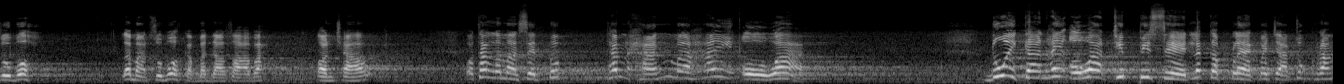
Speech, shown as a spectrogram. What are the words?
ซุบฮ์ละหมาดซุบฮ์กับบรรดาซาบะตอนเช้าพอท่านละหมาดเสร็จปุ๊บ ท่านหันมาให้โอวาทด้วยการให้โอวาทที่พิเศษและก็แปลกไปจากทุกครั้ง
